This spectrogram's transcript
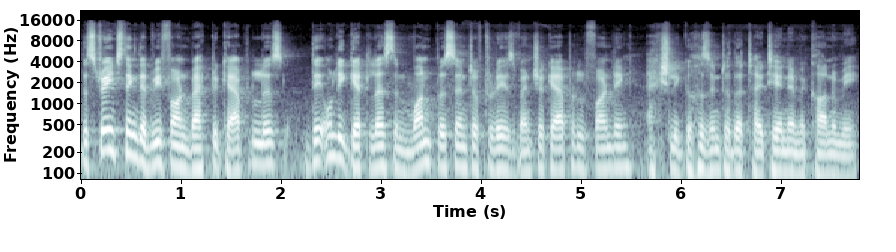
The strange thing that we found back to capital is they only get less than 1% of today's venture capital funding actually goes into the titanium economy.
